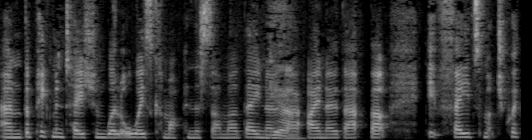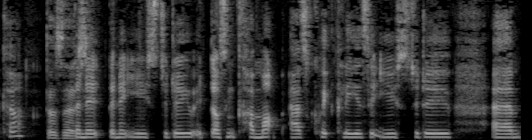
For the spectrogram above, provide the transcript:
and the pigmentation will always come up in the summer. They know Yeah. that, I know that, but it fades much quicker it? than it than it used to do. It doesn't come up as quickly as it used to do. Um,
